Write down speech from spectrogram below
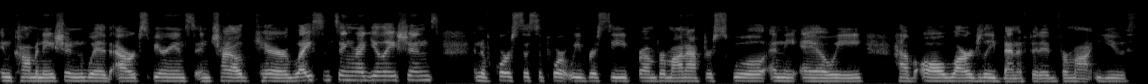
in combination with our experience in child care licensing regulations. And of course, the support we've received from Vermont After School and the AOE have all largely benefited Vermont youth.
